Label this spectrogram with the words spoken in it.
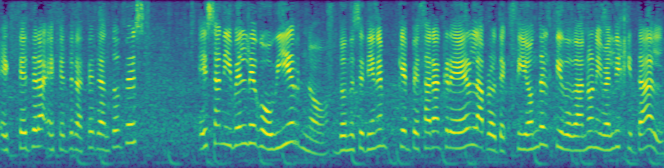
etcétera, etcétera, etcétera. Entonces, es a nivel de gobierno, donde se tiene que empezar a creer la protección del ciudadano a nivel digital.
